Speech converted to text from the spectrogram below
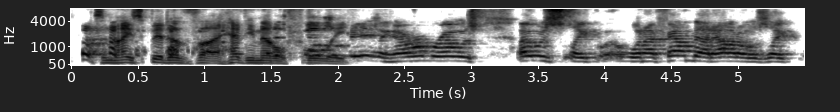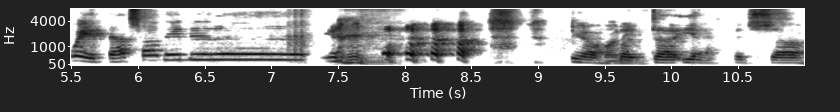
it's a nice bit of uh, heavy metal foley. Amazing. I remember I was I was like when I found that out, I was like, wait, that's how they did it. you know, Funny. but uh, yeah, it's uh,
